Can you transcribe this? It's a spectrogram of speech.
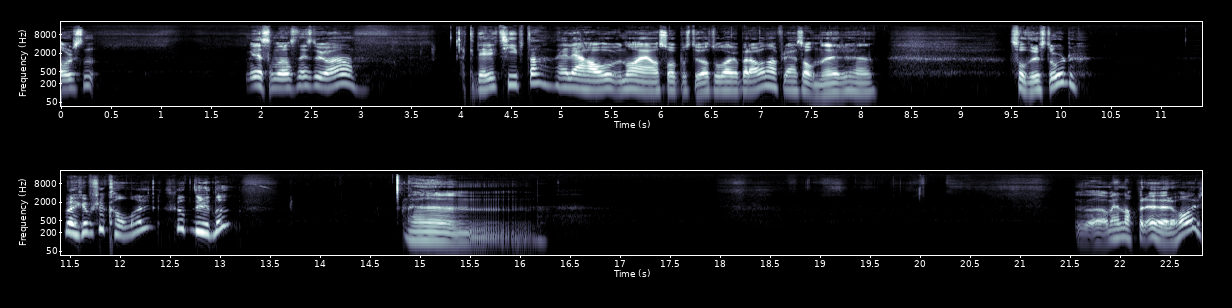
Olsen. Gjestemålrassen i stua, ja. Er ikke det litt kjipt, da? Eller jeg har jo, nå har jeg jo sovet på stua to dager på rad, fordi jeg sovner eh, Sovner i stol. Merker om så kald her. Skal dyne. Um, om jeg napper ørehår?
